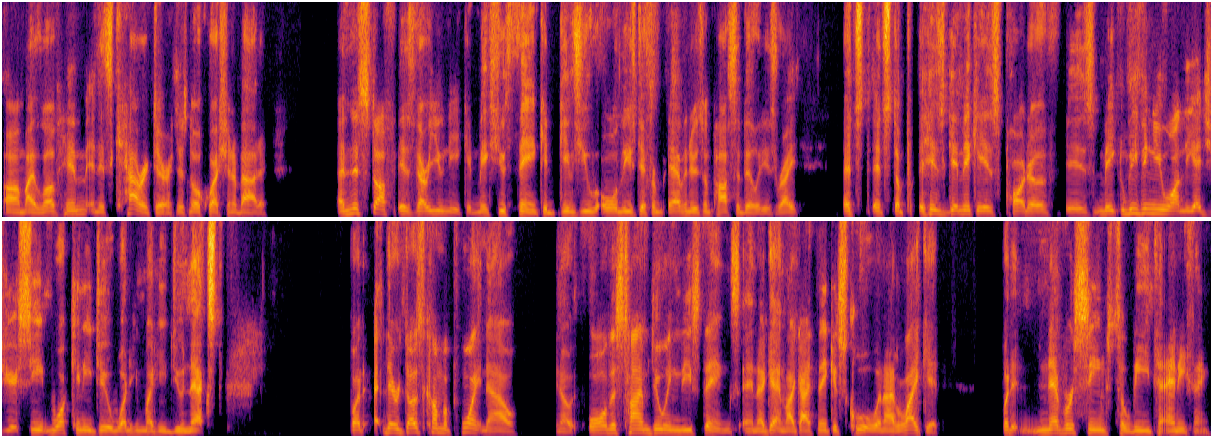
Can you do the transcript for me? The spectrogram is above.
Um, I love him and his character. There's no question about it. And this stuff is very unique. It makes you think. It gives you all these different avenues and possibilities, right? It's it's the his gimmick is part of is make leaving you on the edge of your seat. What can he do? What he might he do next? But uh, there does come a point now, you know, all this time doing these things, and again, like I think it's cool and I like it, but it never seems to lead to anything.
